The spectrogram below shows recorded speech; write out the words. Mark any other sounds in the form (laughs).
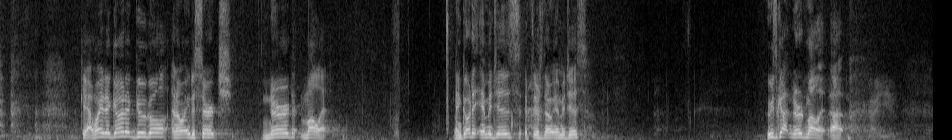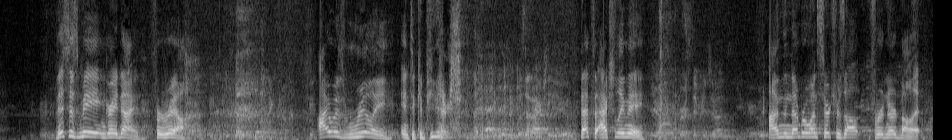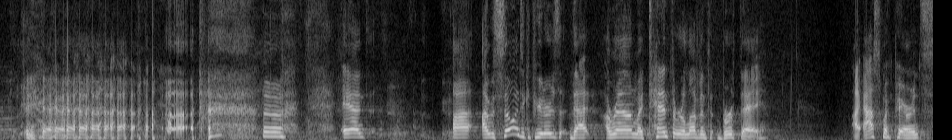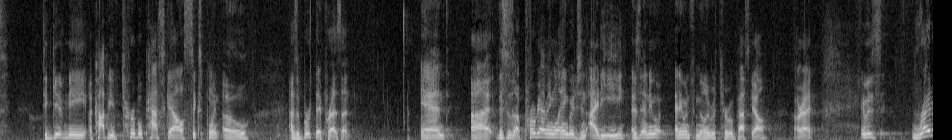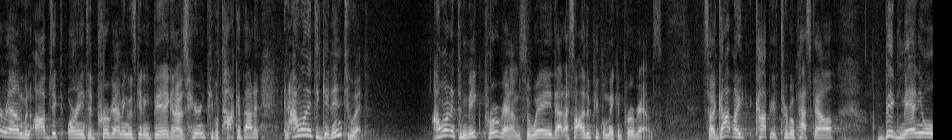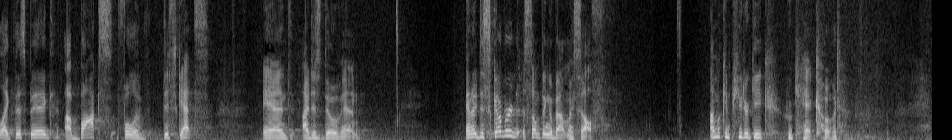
(laughs) okay, I want you to go to Google and I want you to search nerd mullet. And go to images if there's no images. Who's got nerd mullet up? This is me in grade nine, for real. I was really into computers. Was that actually you? That's actually me. You're the first image on Google. I'm the number one search result for a nerd mullet. (laughs) and uh, I was so into computers that around my 10th or 11th birthday, I asked my parents to give me a copy of Turbo Pascal 6.0 as a birthday present. And uh, this is a programming language in IDE. Is anyone, anyone familiar with Turbo Pascal? All right. It was right around when object oriented programming was getting big, and I was hearing people talk about it, and I wanted to get into it. I wanted to make programs the way that I saw other people making programs. So I got my copy of Turbo Pascal, a big manual like this big, a box full of diskettes, and I just dove in. And I discovered something about myself. I'm a computer geek who can't code.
